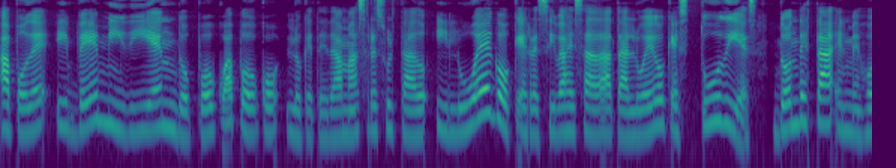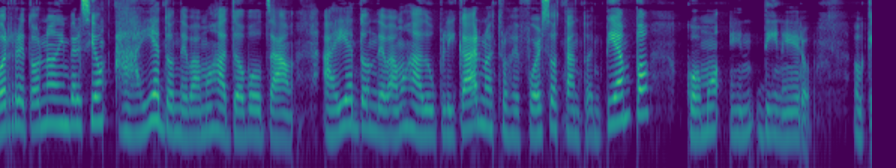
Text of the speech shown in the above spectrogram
a poder y ve midiendo poco a poco lo que te da más resultado y luego que recibas esa data, luego que estudies dónde está el mejor retorno de inversión, ahí es donde vamos a double down, ahí es donde vamos a duplicar nuestros esfuerzos tanto en tiempo como en dinero. ¿Ok?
